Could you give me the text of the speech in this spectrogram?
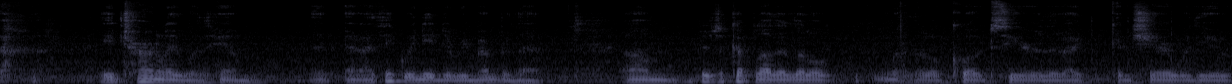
eternally with Him, and, and I think we need to remember that. Um, there's a couple other little little quotes here that I can share with you.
